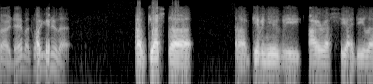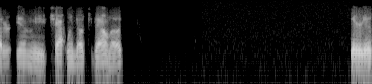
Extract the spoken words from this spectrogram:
Sorry, Dave. I thought okay. you knew that. I've just uh, uh, given you the IRS CID letter in the chat window to download. There it is.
